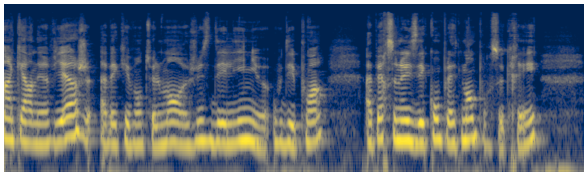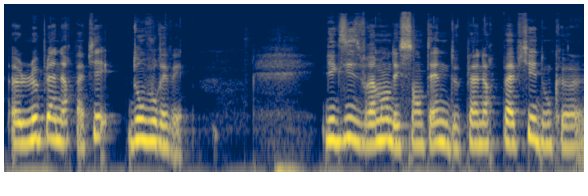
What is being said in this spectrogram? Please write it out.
un carnet vierge avec éventuellement juste des lignes ou des points à personnaliser complètement pour se créer euh, le planeur papier dont vous rêvez. Il existe vraiment des centaines de planeurs papier, donc euh,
